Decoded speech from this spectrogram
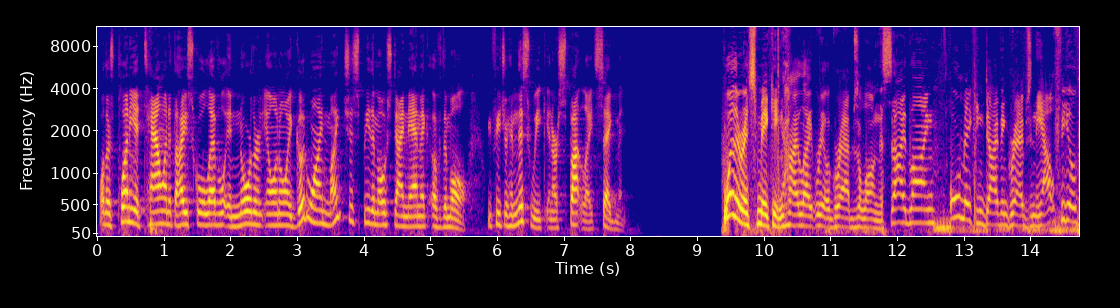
While there's plenty of talent at the high school level in northern Illinois, Goodwine might just be the most dynamic of them all. We feature him this week in our Spotlight segment. Whether it's making highlight reel grabs along the sideline or making diving grabs in the outfield,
